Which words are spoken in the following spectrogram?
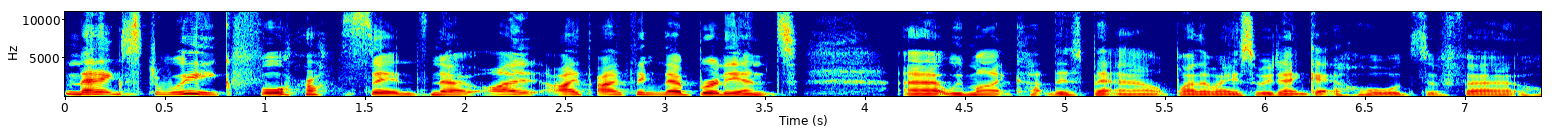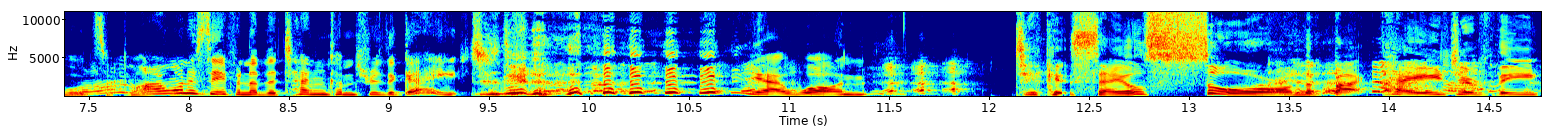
next week for our sins. No, I, I, I think they're brilliant. Uh, we might cut this bit out, by the way, so we don't get hordes of uh, hordes of. I want to see if another 10 come through the gate. yeah, one. Ticket sales soar on the back page of the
